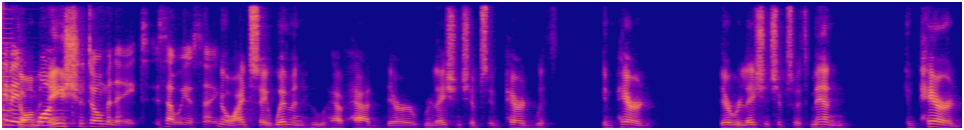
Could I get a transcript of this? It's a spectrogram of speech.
Women want to dominate. Is that what you're saying? No, I'd say women who have had their relationships impaired with impaired, their relationships with men impaired,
